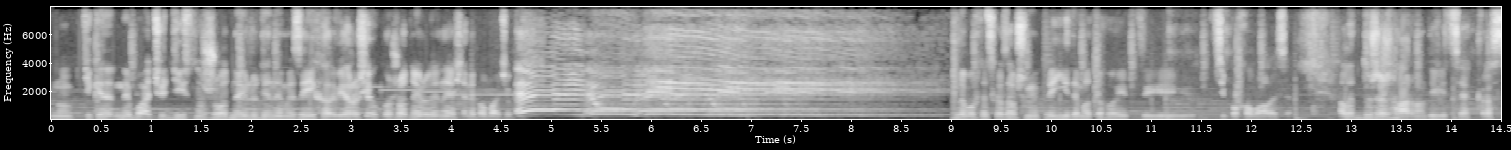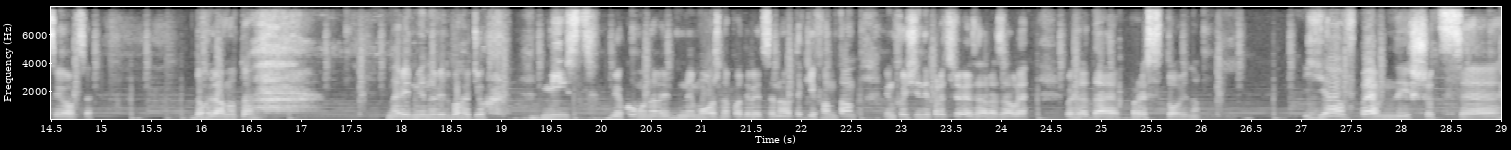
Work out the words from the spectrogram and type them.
Ну, тільки не бачу дійсно жодної людини. Ми заїхали в Ярошівку, жодної людини я ще не побачив. Можливо, хтось сказав, що ми приїдемо, того і ці- всі поховалися. Але дуже ж гарно, дивіться, як красиво все. Доглянуто. На відміну від багатьох місць, в якому навіть не можна подивитися на такий фонтан, він хоч і не працює зараз, але виглядає пристойно. Я впевнений, що це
